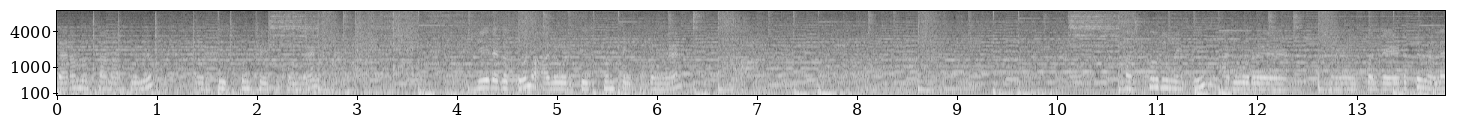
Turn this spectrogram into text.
கரம் மசாலா தூள் ஒரு டீஸ்பூன் சேர்த்துக்கோங்க. ஜீரகத்தூள் அது ஒரு டீஸ்பூன் சேர்த்துக்கோங்க. கஸ்தூரி மெத்தி அது ஒரு கொஞ்சம் எடுத்து நல்லா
